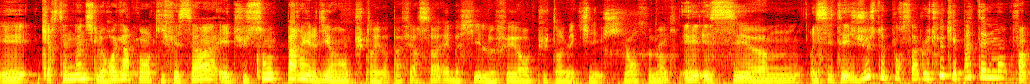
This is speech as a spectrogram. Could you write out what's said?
Et Kirsten Dunst le regarde pendant qu'il fait ça et tu sens pareil elle dit ah non putain il va pas faire ça. Et bah si il le fait oh putain mais qu'il est chiant ce mec. Et, et c'est euh, et c'était juste pour ça. Le truc est pas tellement enfin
